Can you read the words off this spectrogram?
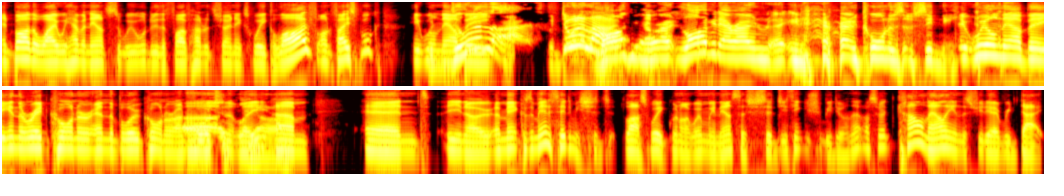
and by the way, we have announced that we will do the 500th show next week live on Facebook. It will We're now doing be it live. we're doing it live. Live in our own, live in our own, uh, in our own corners of Sydney. It will now be in the red corner and the blue corner, unfortunately. God. um, and you know, Amanda, because Amanda said to me last week when I when we announced that, she said, "Do you think you should be doing that?" I said, "Karl and Ali in the studio every day."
